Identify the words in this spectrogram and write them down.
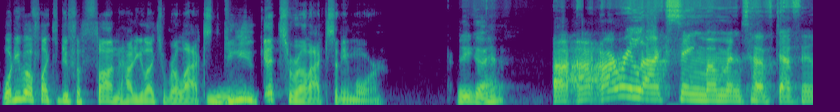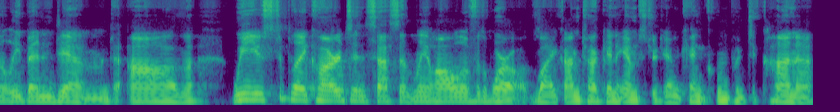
What do you both like to do for fun? How do you like to relax? Do you get to relax anymore? You go ahead. Uh, our, our relaxing moments have definitely been dimmed. Um, we used to play cards incessantly all over the world. Like I'm talking Amsterdam, Cancun, Punta Cana.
